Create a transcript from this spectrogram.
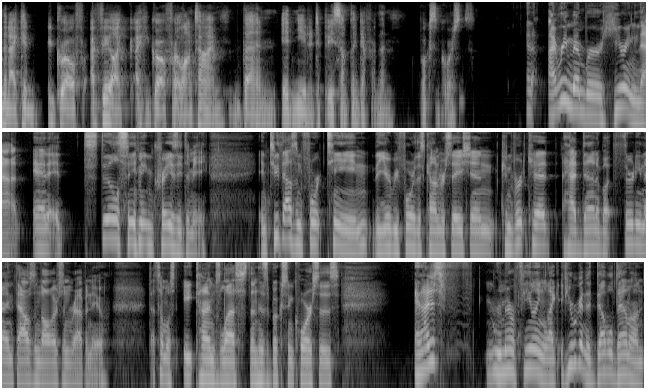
that I could grow for, I feel like I could grow for a long time, then it needed to be something different than books and courses. And I remember hearing that and it still seeming crazy to me. In 2014, the year before this conversation, ConvertKit had done about $39,000 in revenue. That's almost eight times less than his books and courses. And I just f- remember feeling like if you were going to double down on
